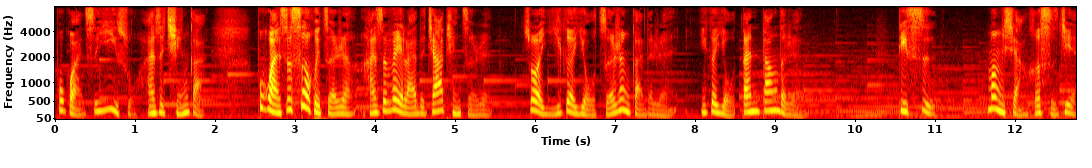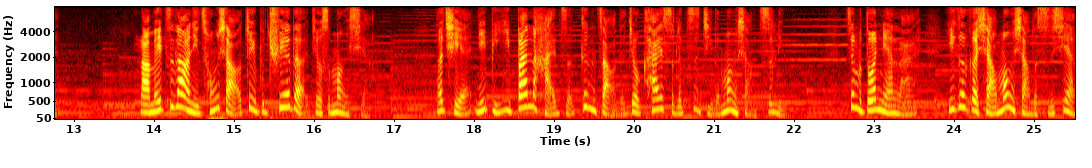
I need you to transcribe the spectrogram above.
不管是艺术还是情感，不管是社会责任还是未来的家庭责任，做一个有责任感的人，一个有担当的人。第四，梦想和实践。老梅知道你从小最不缺的就是梦想。而且你比一般的孩子更早的就开始了自己的梦想之旅。这么多年来，一个个小梦想的实现，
